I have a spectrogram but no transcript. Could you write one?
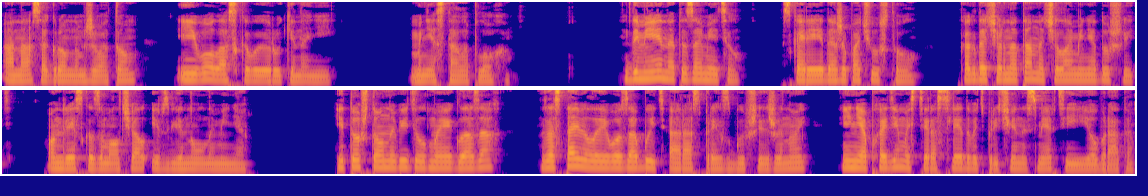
Она с огромным животом и его ласковые руки на ней. Мне стало плохо. Демиен это заметил, скорее даже почувствовал. Когда чернота начала меня душить, он резко замолчал и взглянул на меня. И то, что он увидел в моих глазах, заставило его забыть о распрях с бывшей женой и необходимости расследовать причины смерти ее брата.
